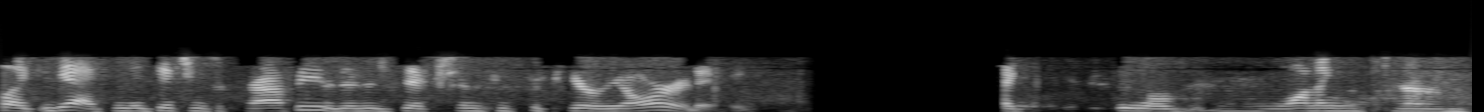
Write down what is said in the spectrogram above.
like, yeah, it's an addiction to crappy, it's an addiction to superiority. Like, or wanting to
